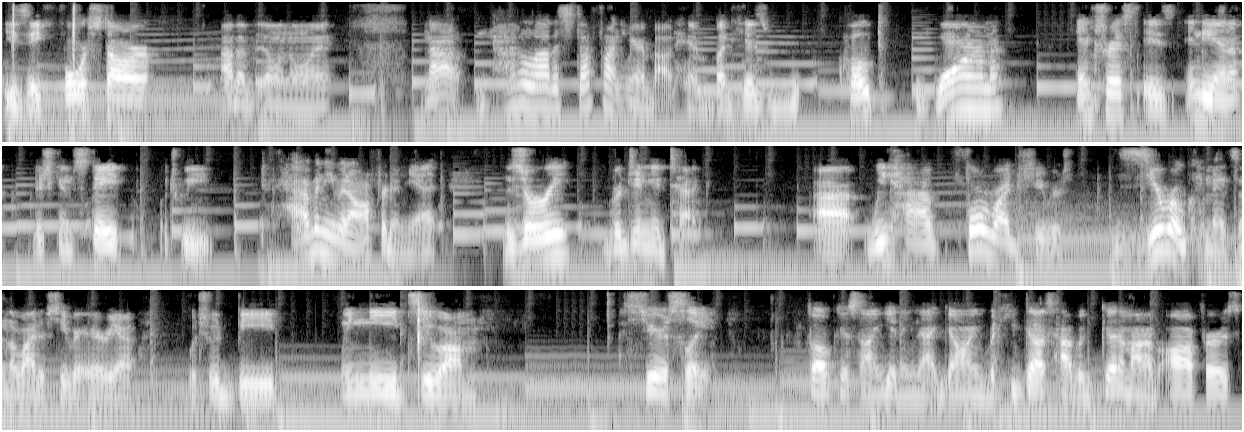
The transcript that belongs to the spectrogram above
He's a four star out of Illinois. Not not a lot of stuff on here about him, but his quote warm interest is Indiana, Michigan State, which we haven't even offered him yet, Missouri, Virginia Tech. Uh, we have four wide receivers, zero commits in the wide receiver area, which would be we need to um, seriously focus on getting that going. But he does have a good amount of offers.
